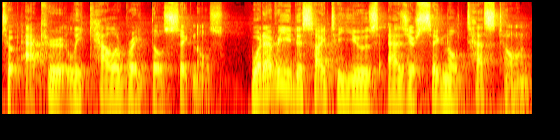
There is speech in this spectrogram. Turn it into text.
to accurately calibrate those signals. Whatever you decide to use as your signal test tone,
